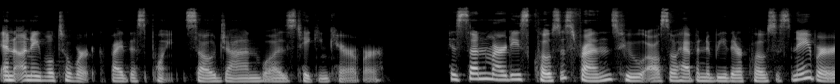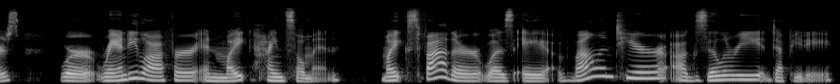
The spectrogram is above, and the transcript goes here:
and unable to work by this point, so John was taking care of her. His son Marty's closest friends, who also happened to be their closest neighbors, were Randy Laufer and Mike Heinzelman. Mike's father was a volunteer auxiliary deputy,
